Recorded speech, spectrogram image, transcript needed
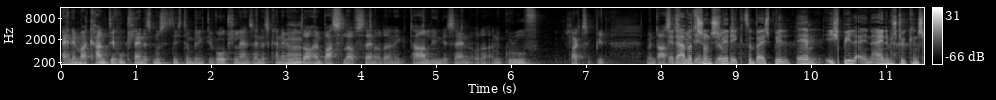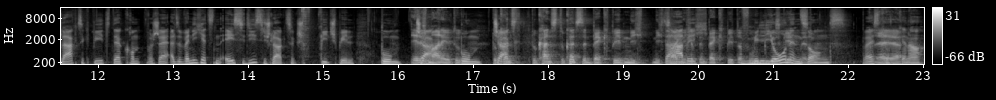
eine markante Hookline, das muss jetzt nicht unbedingt die Vocalline sein, das kann ja mitunter auch ein Basslauf sein oder eine Gitarrenlinie sein oder ein Groove, Schlagzeugbeat. Wenn das Ja, da wird es schon schwierig. Zum Beispiel, Eben. ich spiele in einem Stück ein Schlagzeugbeat, der kommt wahrscheinlich, also wenn ich jetzt ein ACDC-Schlagzeugbeat spiele, bumm, Ja, das tschak, meine ich. Du, bumm, du, tschak, kannst, du, kannst, du kannst den Backbeat nicht, nicht da sagen, ich ich habe den Backbeat erfunden. Millionen. Songs, weißt Ja, du? ja. Genau.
